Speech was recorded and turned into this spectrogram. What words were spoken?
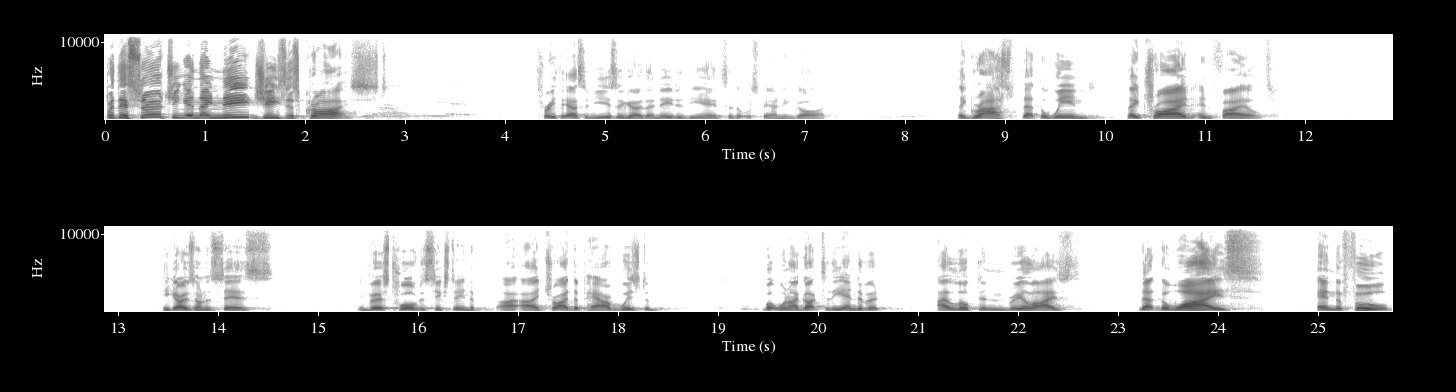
But they're searching and they need Jesus Christ. 3,000 years ago, they needed the answer that was found in God. They grasped at the wind. They tried and failed. He goes on and says in verse 12 to 16, I, I tried the power of wisdom. But when I got to the end of it, I looked and realized that the wise and the fool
